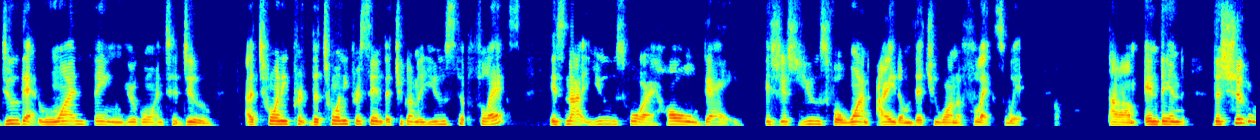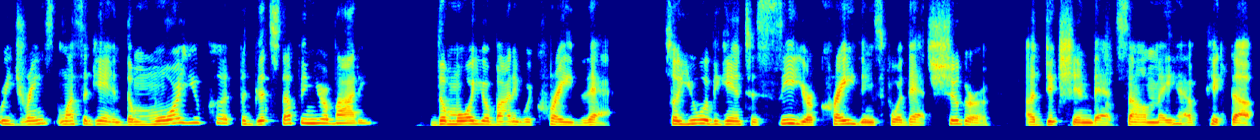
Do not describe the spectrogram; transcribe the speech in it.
do that one thing you're going to do. A 20 the 20% that you're going to use to flex is not used for a whole day. It's just used for one item that you want to flex with. Um, and then the sugary drinks, once again, the more you put the good stuff in your body, the more your body would crave that. So you will begin to see your cravings for that sugar addiction that some may have picked up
